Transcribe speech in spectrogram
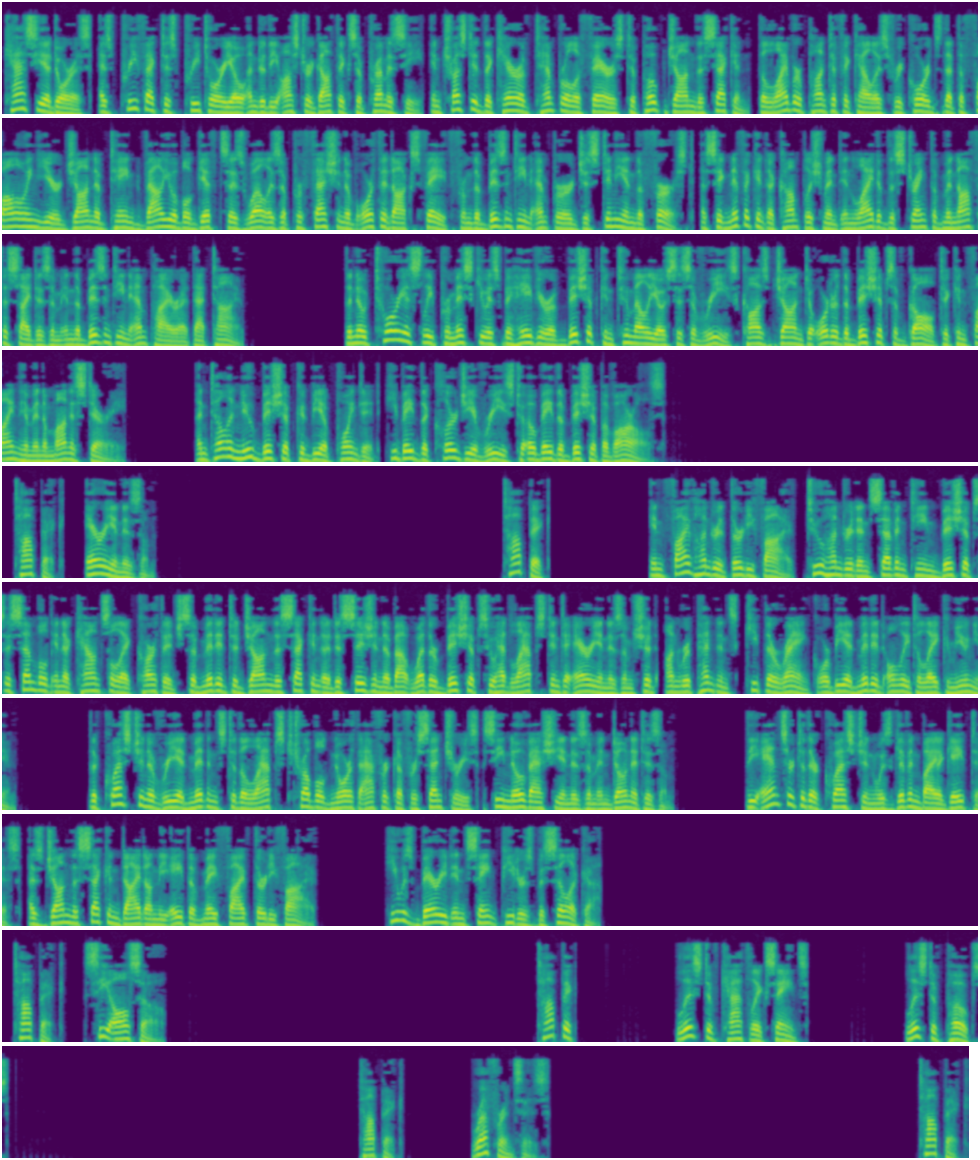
Cassiodorus, as praefectus praetorio under the Ostrogothic supremacy, entrusted the care of temporal affairs to Pope John II. The Liber Pontificalis records that the following year John obtained valuable gifts as well as a profession of Orthodox faith from the Byzantine Emperor Justinian I, a significant accomplishment in light of the strength of Monophysitism in the Byzantine Empire at that time. The notoriously promiscuous behavior of Bishop Contumeliosus of Riez caused John to order the bishops of Gaul to confine him in a monastery. Until a new bishop could be appointed, he bade the clergy of Riez to obey the bishop of Arles. Arianism in 535, 217 bishops assembled in a council at Carthage submitted to John II a decision about whether bishops who had lapsed into Arianism should, on repentance, keep their rank or be admitted only to lay communion. The question of readmittance to the lapsed troubled North Africa for centuries see Novatianism and Donatism. The answer to their question was given by Agapetus, as John II died on 8 May 535. He was buried in St. Peter's Basilica. Topic. See also. Topic. List of Catholic saints. List of popes. Topic. References. Topic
